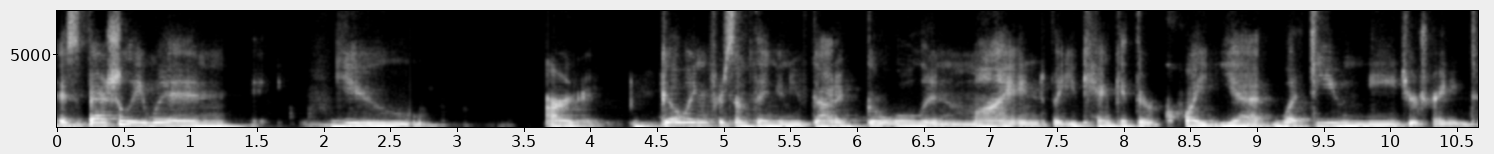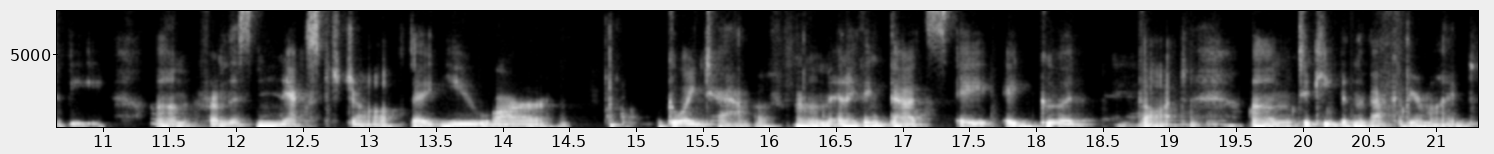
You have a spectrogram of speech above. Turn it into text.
especially when you are going for something and you've got a goal in mind, but you can't get there quite yet, what do you need your training to be um, from this next job that you are going to have? Um, and I think that's a, a good thought um, to keep in the back of your mind.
